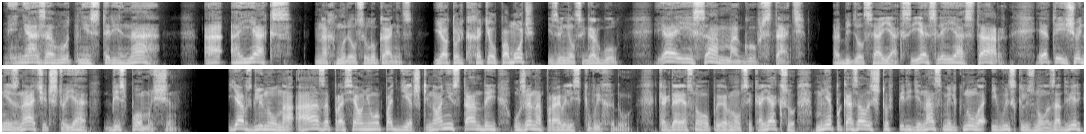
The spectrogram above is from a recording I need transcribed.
«Меня зовут не старина, а Аякс», — нахмурился луканец. «Я только хотел помочь», — извинился Горгул. «Я и сам могу встать», — обиделся Аякс. «Если я стар, это еще не значит, что я беспомощен». Я взглянул на Ааза, прося у него поддержки, но они с Тандой уже направились к выходу. Когда я снова повернулся к Аяксу, мне показалось, что впереди нас мелькнула и выскользнула за дверь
